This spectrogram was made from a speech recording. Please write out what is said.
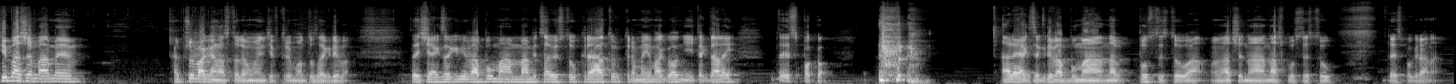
Chyba, że mamy przewagę na stole w momencie, w którym on to zagrywa. W sensie jak zagrywa Buma, mamy cały stół kreatur, które mają agonię i tak dalej, to jest spoko. Ale jak zagrywa Buma na pusty stół, a, znaczy na nasz pusty stół, to jest pograne.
